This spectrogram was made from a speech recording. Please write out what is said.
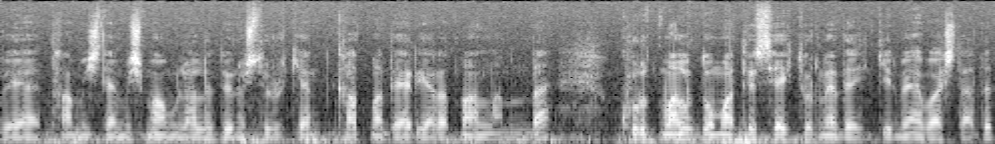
veya tam işlenmiş mamul dönüştürürken katma değer yaratma anlamında kurutmalık domates sektörüne de girmeye başladık.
